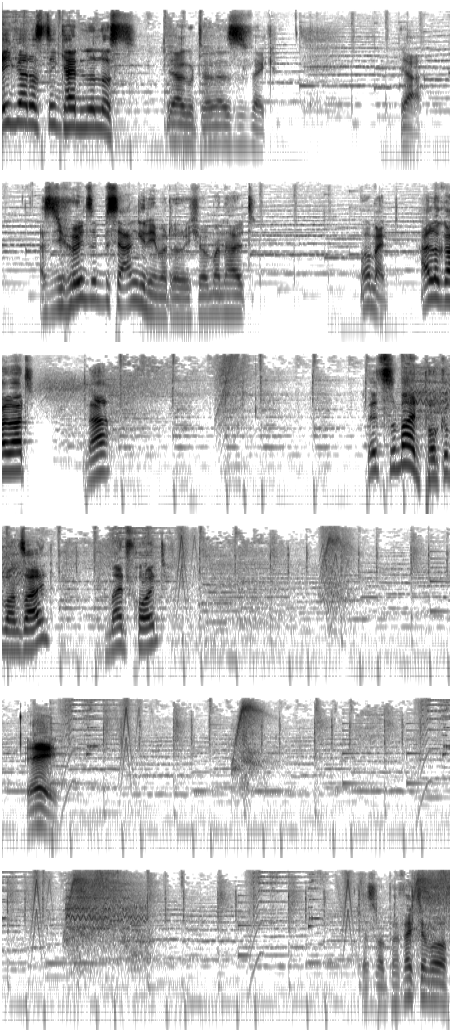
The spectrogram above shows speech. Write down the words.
Irgendwie hat das Ding keine Lust. Ja gut, dann ist es weg. Ja. Also die Höhlen sind ein bisschen angenehmer dadurch, weil man halt... Moment. Hallo Golbert. Na? Willst du mein Pokémon sein? Mein Freund? Hey. Das war ein perfekter Wurf.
